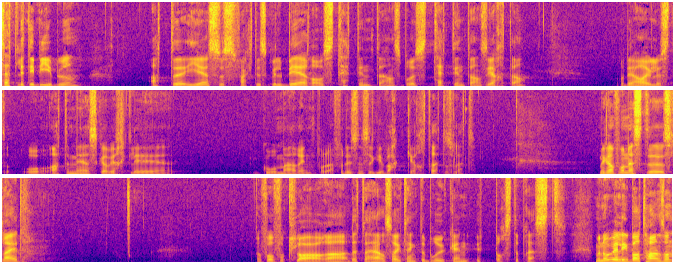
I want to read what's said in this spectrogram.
sett litt i Bibelen at Jesus faktisk vil bære oss tett inntil hans bryst, tett inntil hans hjerte. Og det har jeg lyst til at vi skal virkelig gå mer inn på det, for det syns jeg er vakkert. rett og slett. Vi kan få neste slide. Og For å forklare dette her, så har jeg tenkt å bruke en ypperste prest. Men nå vil jeg bare ta en sånn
